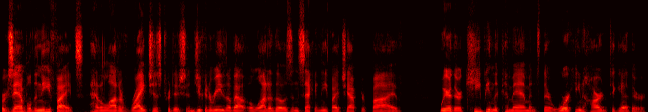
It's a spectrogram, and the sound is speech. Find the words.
For example, the Nephites had a lot of righteous traditions. You can read about a lot of those in 2nd Nephi chapter 5, where they're keeping the commandments, they're working hard together,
